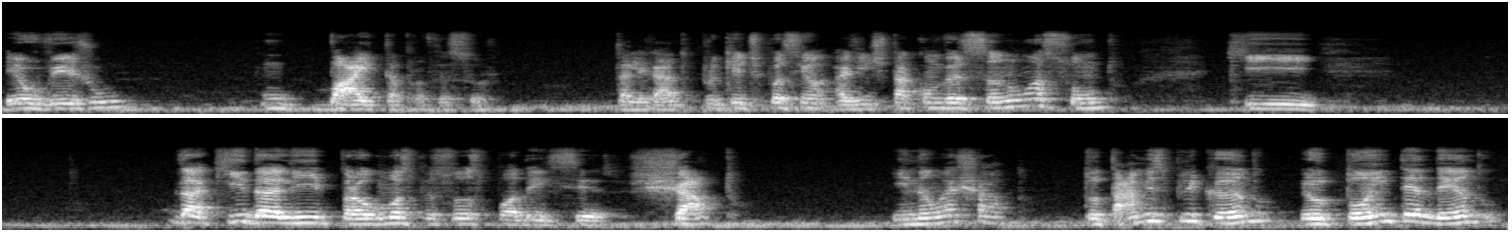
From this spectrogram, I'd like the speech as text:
Eu vejo um baita professor, tá ligado? Porque tipo assim, ó, a gente tá conversando um assunto que daqui e dali para algumas pessoas podem ser chato e não é chato. Tu tá me explicando, eu tô entendendo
